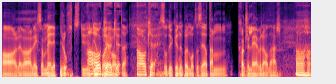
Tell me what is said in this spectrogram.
har. Det var liksom mer proft studio Ah, på en okay. måte. Ah, okay. Så du kunne på en måte se at de kanskje lever av det her. Aha.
